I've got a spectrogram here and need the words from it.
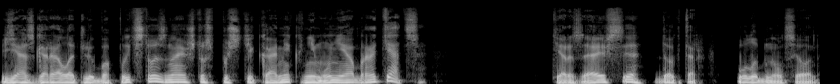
Я сгорал от любопытства, зная, что с пустяками к нему не обратятся. «Терзаешься, доктор?» — улыбнулся он.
